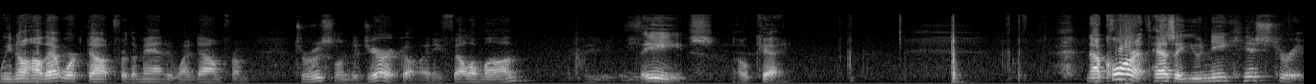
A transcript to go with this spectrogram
We know how that worked out for the man who went down from Jerusalem to Jericho, and he fell among thieves. Okay. Now, Corinth has a unique history.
